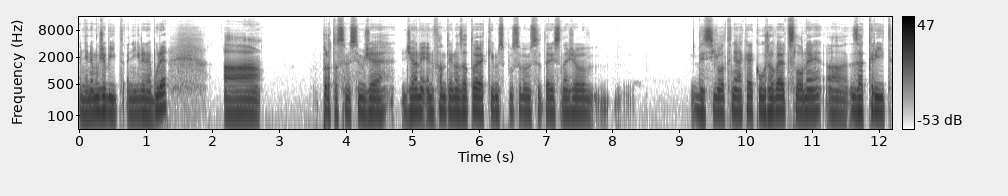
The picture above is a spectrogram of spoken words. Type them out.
ani nemůže být a nikdy nebude. A proto si myslím, že Gianni Infantino za to, jakým způsobem se tady snažil vysílat nějaké kouřové clony a zakrýt,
